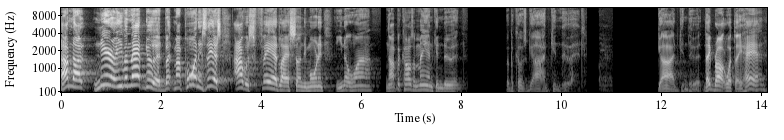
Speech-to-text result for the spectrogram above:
I'm not near even that good. But my point is this I was fed last Sunday morning. You know why? Not because a man can do it, but because God can do it. God can do it. They brought what they had.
